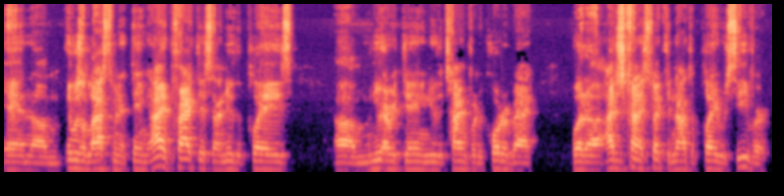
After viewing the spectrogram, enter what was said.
and um, it was a last minute thing. I had practiced, I knew the plays, um, knew everything, knew the time for the quarterback. But uh, I just kind of expected not to play receiver.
